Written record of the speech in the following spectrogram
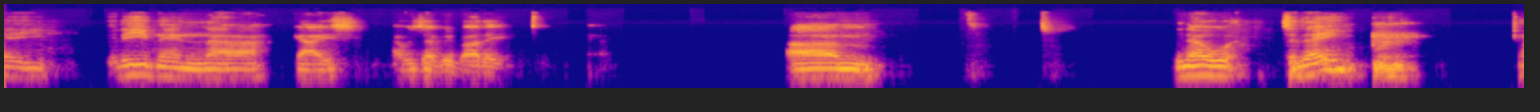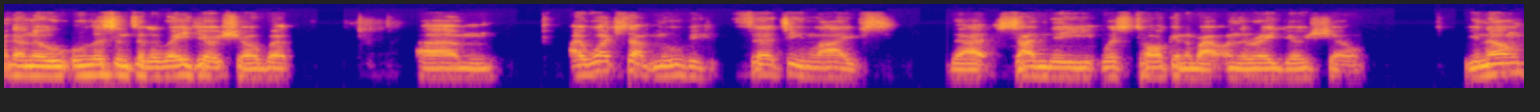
Hey, good evening, uh, guys. How is everybody? Um, you know, today, I don't know who listened to the radio show, but um, I watched that movie, 13 Lives, that Sandy was talking about on the radio show. You know,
